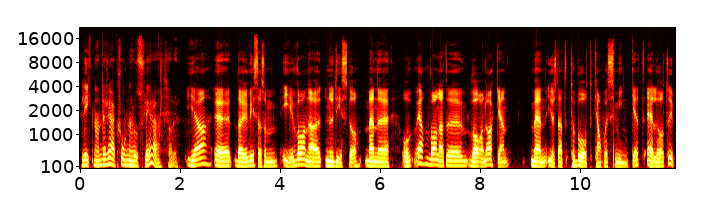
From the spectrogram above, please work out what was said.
liknande reaktioner hos flera, sa du? Ja, eh, det är ju vissa som är vana nudister men, och ja, vana att vara naken. Men just att ta bort kanske sminket eller typ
